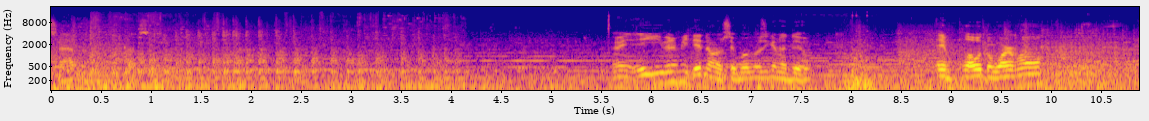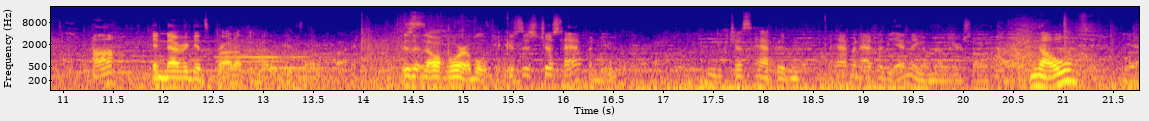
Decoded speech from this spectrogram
Just happened. I mean, even if he did notice it, what was he gonna do? Implode the wormhole? Huh? It never gets brought up in Metal Gear Solid 5. This is a horrible game. Because this just happened, dude. It just happened. It happened after the ending of Metal Gear Solid 5. No. Yeah.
